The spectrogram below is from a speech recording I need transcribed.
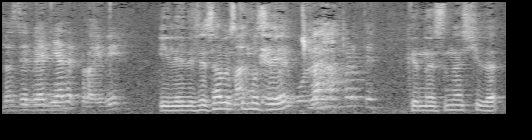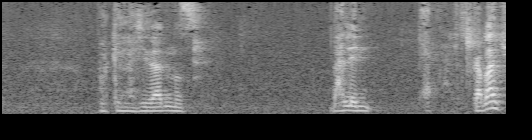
Los debería de prohibir. Y le decía, ¿sabes Más cómo que sé regular. Aparte. que no es una ciudad? Porque en la ciudad nos valen los caballos.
